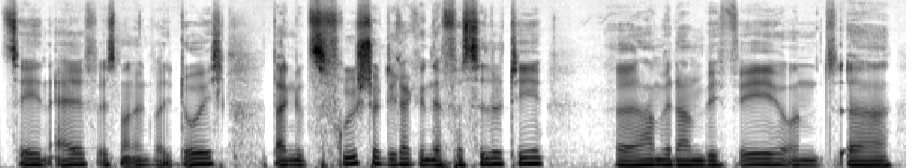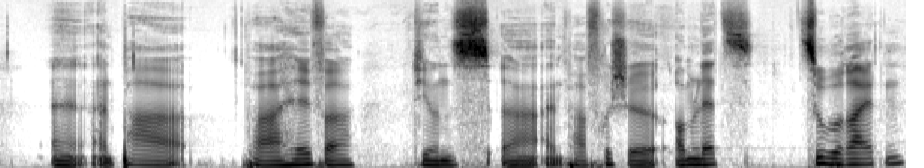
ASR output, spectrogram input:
10, 11 ist man irgendwann durch. Dann gibt es Frühstück direkt in der Facility. Äh, haben wir dann ein Buffet und äh, äh ein paar, paar Helfer, die uns äh, ein paar frische Omelettes zubereiten.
